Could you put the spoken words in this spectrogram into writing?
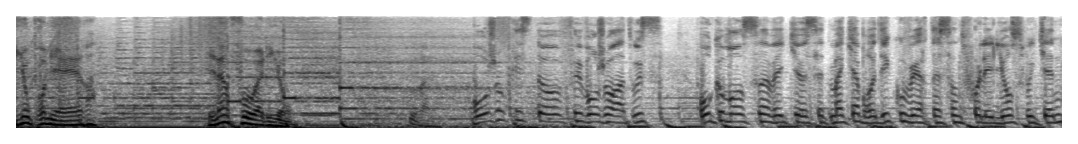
Lyon Première, l'info à Lyon. Bonjour Christophe et bonjour à tous. On commence avec euh, cette macabre découverte à Sainte-Foy-les-Lyons ce week-end.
